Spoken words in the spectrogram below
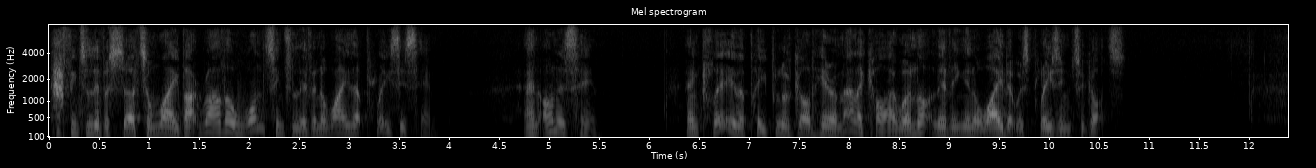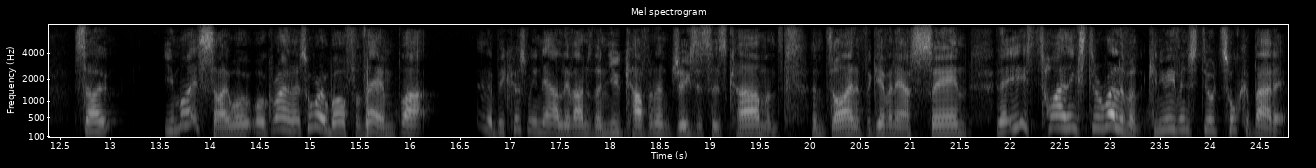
having to live a certain way, but rather wanting to live in a way that pleases Him and honours Him. And clearly, the people of God here in Malachi were not living in a way that was pleasing to God. So you might say, well, well Graham, that's all very well for them, but you know, because we now live under the new covenant, Jesus has come and, and died and forgiven our sin. You know, is tithing still relevant? Can you even still talk about it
